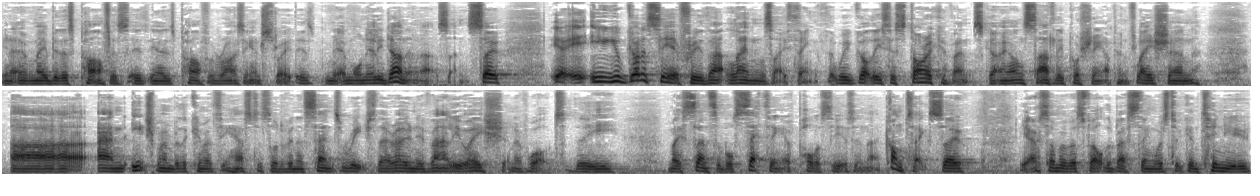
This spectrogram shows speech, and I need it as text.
you know, maybe this path is, is, you know, this path of rising interest rate is more nearly done in that sense. So you know, it, you've got to see it through that lens, I think, that we've got these historic events going on, sadly pushing up inflation, uh, and each member of the committee has to sort of, in a sense, reach their own evaluation of what the most sensible setting of policy is in that context. So, you know, some of us felt the best thing was to continue,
